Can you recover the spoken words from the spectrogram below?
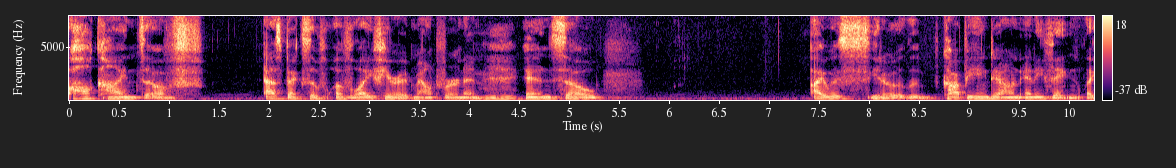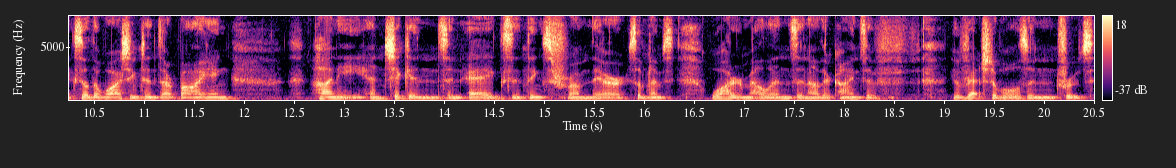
all kinds of aspects of, of life here at Mount Vernon. Mm-hmm. And so I was, you know, copying down anything. Like, so the Washingtons are buying honey and chickens and eggs and things from there, sometimes watermelons and other kinds of you know, vegetables and fruits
